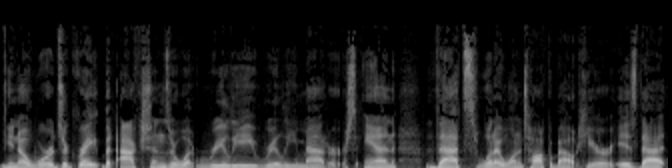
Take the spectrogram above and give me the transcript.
You know, words are great, but actions are what really, really matters. And that's what I want to talk about here is that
